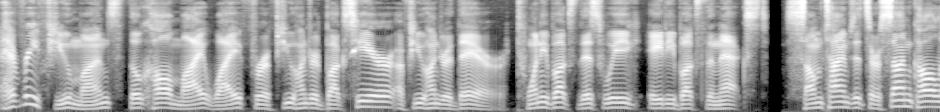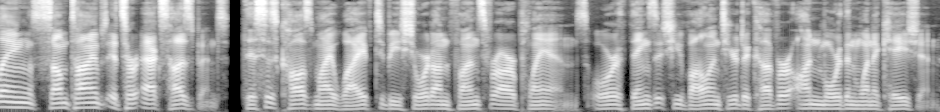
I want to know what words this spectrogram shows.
Every few months, they'll call my wife for a few hundred bucks here, a few hundred there, 20 bucks this week, 80 bucks the next. Sometimes it's her son calling, sometimes it's her ex husband. This has caused my wife to be short on funds for our plans or things that she volunteered to cover on more than one occasion.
